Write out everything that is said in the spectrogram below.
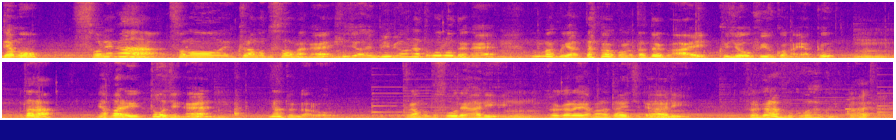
でもそれがその倉本壮がね非常に微妙なところでね、うまくやったのはこの例えば愛九条冬子の役。うん。ただやっぱり当時ね、なんて言うんだろう。倉本壮であり、ん。それから山田太一であり、うん。それから向田邦子、はいはい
